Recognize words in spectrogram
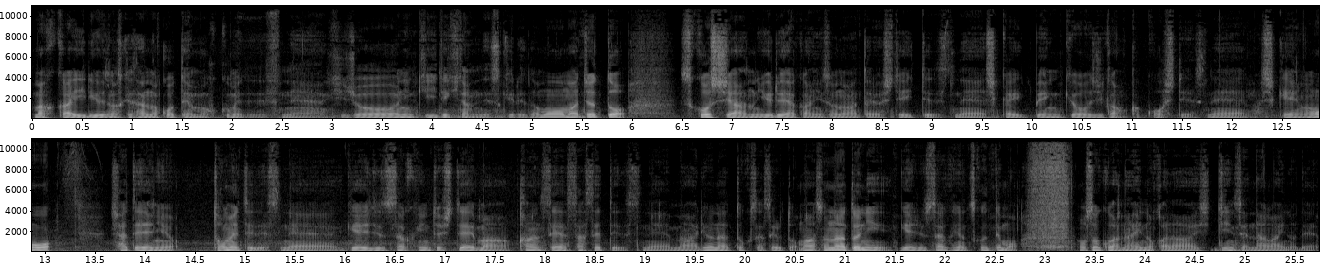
まあ、深井龍之介さんの古典も含めてですね非常に聞いてきたんですけれども、まあ、ちょっと少しあの緩やかにその辺りをしていってですねしっかり勉強時間を確保してですね試験を射程に止めてですね芸術作品としてまあ完成させてですね周りを納得させると。まあその後に芸術作品を作っても遅くはないのかな。人生長いので、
